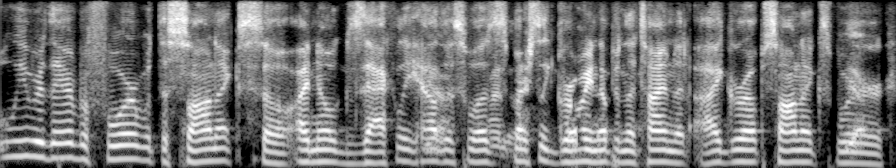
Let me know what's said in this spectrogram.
we were there before with the Sonics, so I know exactly how yeah, this was, especially growing up in the time that I grew up. Sonics were, yeah.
